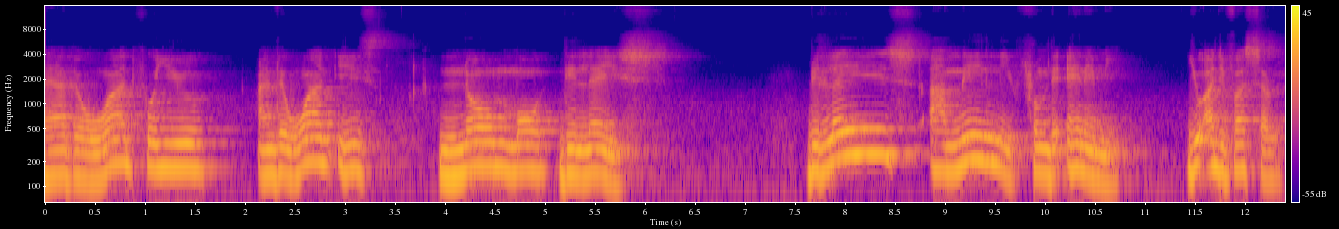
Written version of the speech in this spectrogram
I have a word for you, and the word is no more delays. Delays are mainly from the enemy, your adversary.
